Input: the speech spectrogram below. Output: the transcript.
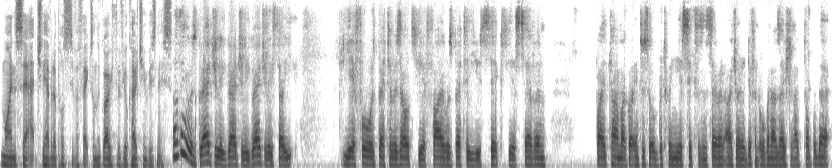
mindset actually having a positive effect on the growth of your coaching business? I think it was gradually, gradually, gradually. So year four was better results, year five was better, year six, year seven. By the time I got into sort of between year sixes and seven, I joined a different organization on top of that,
